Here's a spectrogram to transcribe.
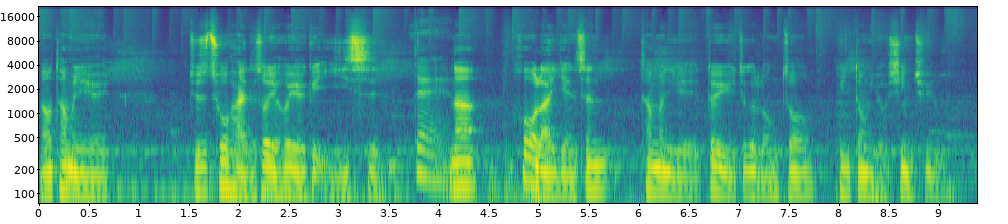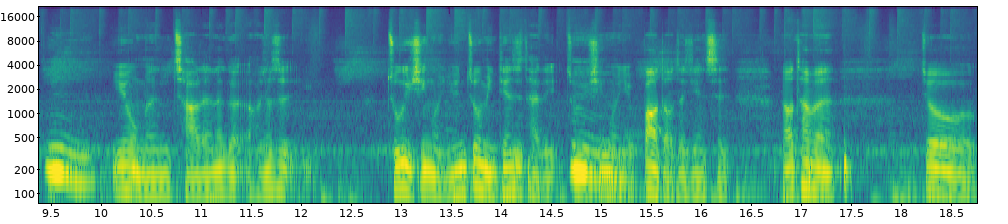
然后他们也就是出海的时候也会有一个仪式。对，那后来衍生，他们也对于这个龙舟运动有兴趣嘛？嗯，因为我们查了那个好像是主语新闻，原住民电视台的主语新闻有报道这件事，然后他们就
